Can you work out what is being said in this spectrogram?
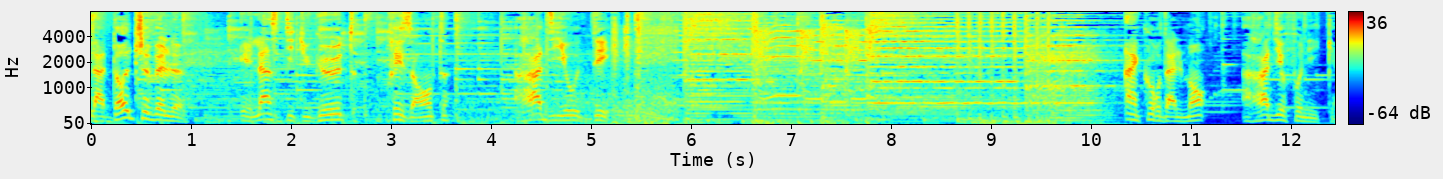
La Deutsche Welle et l'Institut Goethe présentent Radio D. Un cours d'allemand radiophonique.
